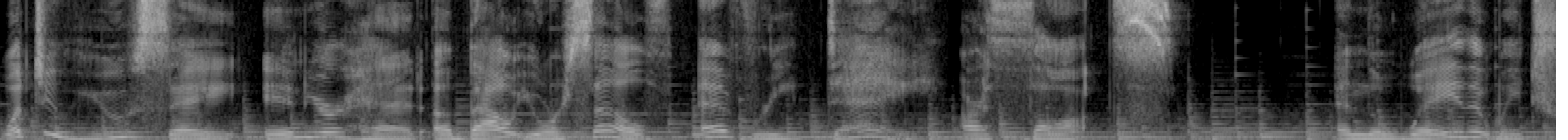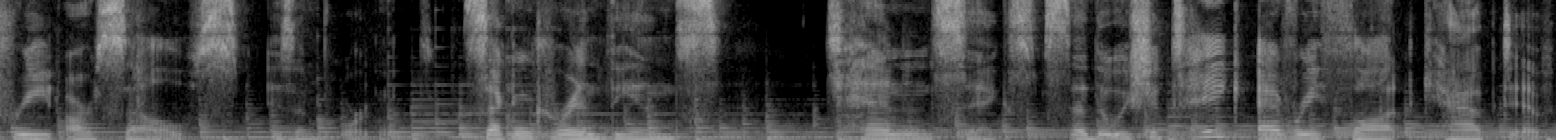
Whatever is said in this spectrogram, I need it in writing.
What do you say in your head about yourself every day? Our thoughts and the way that we treat ourselves is important. 2 Corinthians 10 and 6 said that we should take every thought captive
